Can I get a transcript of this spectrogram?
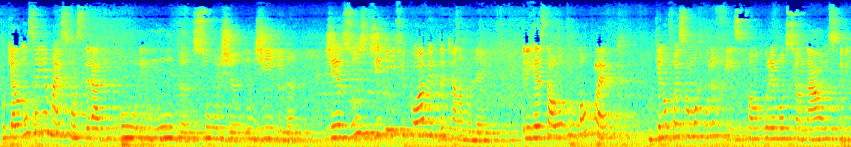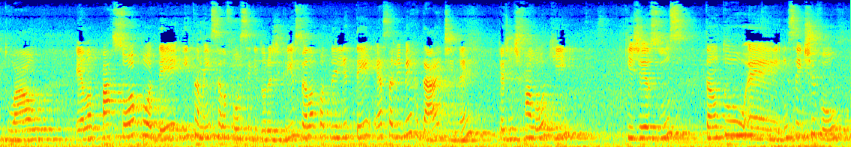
Porque ela não seria mais considerada impura, imunda, suja, indigna. Jesus dignificou a vida daquela mulher. Ele restaurou por completo. Porque não foi só uma cura física, foi uma cura emocional, espiritual. Ela passou a poder, e também se ela for seguidora de Cristo, ela poderia ter essa liberdade, né? Que a gente falou aqui, que Jesus tanto é, incentivou.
